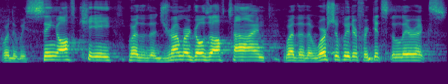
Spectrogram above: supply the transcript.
whether we sing off key, whether the drummer goes off time, whether the worship leader forgets the lyrics,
